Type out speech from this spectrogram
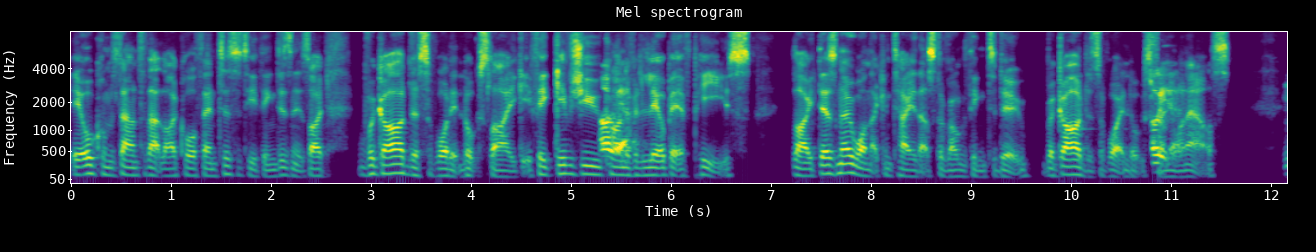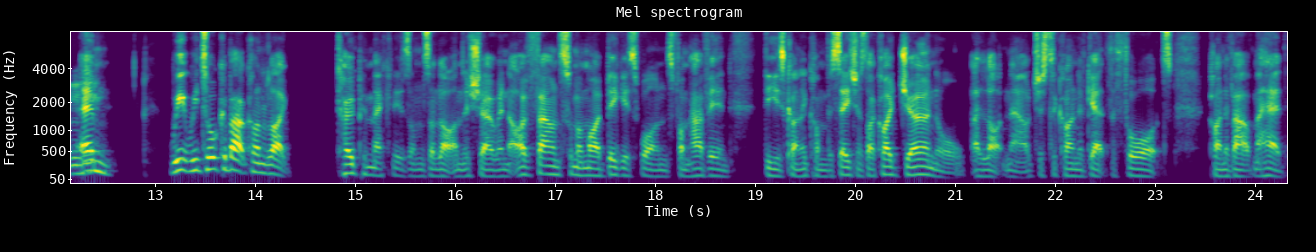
it all comes down to that like authenticity thing, doesn't it? It's like regardless of what it looks like, if it gives you oh, kind yeah. of a little bit of peace, like there's no one that can tell you that's the wrong thing to do, regardless of what it looks oh, for yeah. anyone else. Mm-hmm. Um, we we talk about kind of like coping mechanisms a lot on the show and i've found some of my biggest ones from having these kind of conversations. Like i journal a lot now just to kind of get the thoughts kind of out of my head.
